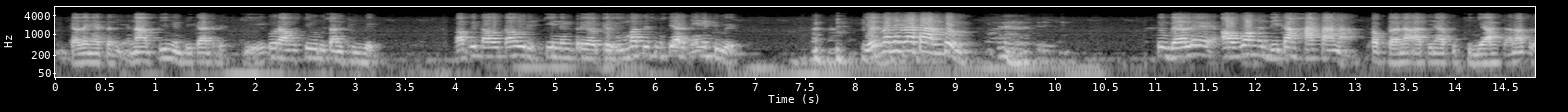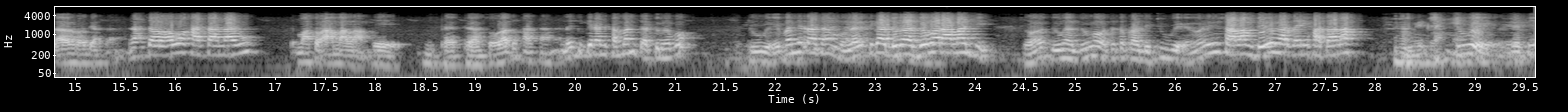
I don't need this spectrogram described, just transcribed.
Kalian ngeten ya, Nabi ngendikan rezeki, itu mesti urusan duit. Tapi tahu-tahu rezeki yang periode umat itu mesti artinya ini duit. Ya banyak rasa ampun. Tunggale Allah ngendikan hasanah. Rabbana atina fid dunya hasanah fil akhirati hasanah. Nah, cara Allah hasanah itu termasuk amal lambe, ibadah, sholat itu hasanah. Lah pikiran sampean kadung apa? Duit. Banyak rasa ampun. Lah ketika donga-donga ra mandi. Donga-donga tetep ra duit. Ini salam dhewe ngarteni hasanah Duwe. Jadi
